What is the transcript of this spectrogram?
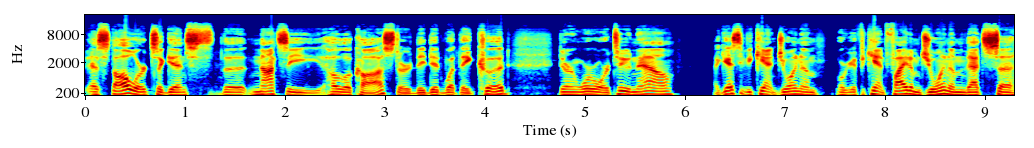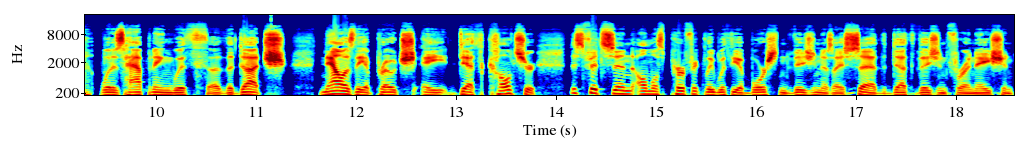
as stalwarts against the Nazi Holocaust, or they did what they could during World War II. Now I guess if you can't join them, or if you can't fight them, join them. That's uh, what is happening with uh, the Dutch now as they approach a death culture. This fits in almost perfectly with the abortion vision, as I said, the death vision for a nation.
